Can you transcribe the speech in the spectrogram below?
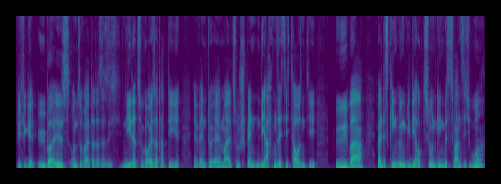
wie viel Geld über ist und so weiter, dass er sich nie dazu geäußert hat, die eventuell mal zu spenden, die 68.000, die über, weil das ging irgendwie die Auktion ging bis 20 Uhr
